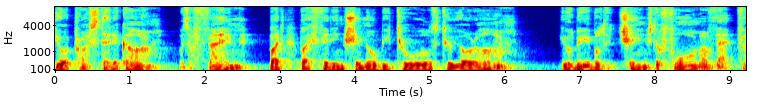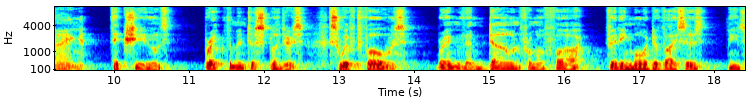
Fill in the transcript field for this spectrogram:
your prosthetic arm was a fang, but by fitting shinobi tools to your arm, you'll be able to change the form of that fang. Thick shields, break them into splinters. Swift foes, bring them down from afar. Fitting more devices means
